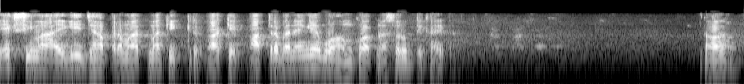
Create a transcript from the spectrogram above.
एक सीमा आएगी जहाँ परमात्मा की कृपा के पात्र बनेंगे, वो हमको अपना स्वरूप दिखाएगा। और?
